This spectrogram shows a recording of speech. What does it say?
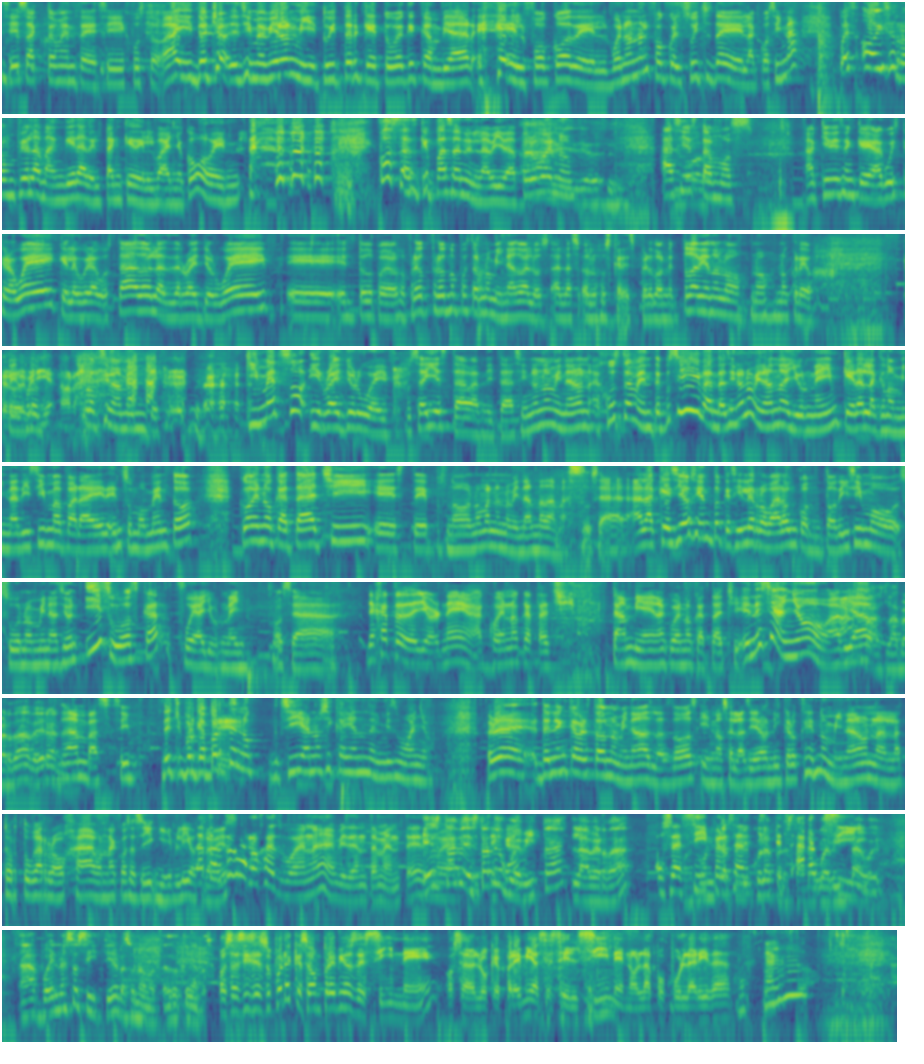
Sí, exactamente, sí, justo. Ay, de hecho, si me vieron mi Twitter que tuve que cambiar el foco del, bueno, no el foco, el switch de la cocina, pues hoy se rompió la manguera del tanque del baño. ¿Cómo ven? Cosas que pasan en la vida, pero bueno, así estamos. Aquí dicen que a Whisker Away, que le hubiera gustado, las de Ride Your Wave, eh, el Todopoderoso Freud. Freud no puede estar nominado a los, a, a los Oscars, perdón. Todavía no lo, no, no creo. Pero, debería, próximamente. Kimetsu y Ride Your Wave. Pues ahí está, bandita. Si no nominaron, justamente, pues sí, banda, si no nominaron a Your Name, que era la nominadísima para él en su momento, Koen Okatachi, este, pues no, no van a nominar nada más. O sea, a la que sí yo siento que sí le robaron con todísimo su nominación y su Oscar fue a Your Name. O sea, Déjate de Your Name, a Cueno Katachi. También a Cueno Katachi. En ese año había. Ambas, la verdad, eran. Ambas, sí. De hecho, porque aparte no. Sí, ya no sí caían en el mismo año. Pero eh, tenían que haber estado nominadas las dos y no se las dieron. Y creo que nominaron a la Tortuga Roja, una cosa así, Ghibli otra vez. La Tortuga Roja es buena, evidentemente. está, está de huevita, la verdad. O sea, sí, pero, película, pero está de huevita, güey. Ah, bueno, eso sí, tiene razón, eso tiene razón. O sea, si se supone que son premios de cine, o sea, lo que premias es el cine, no la popularidad. Exacto.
